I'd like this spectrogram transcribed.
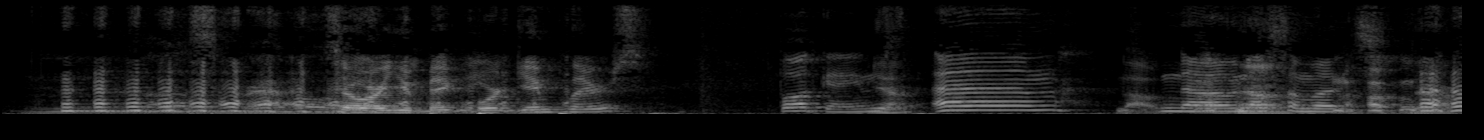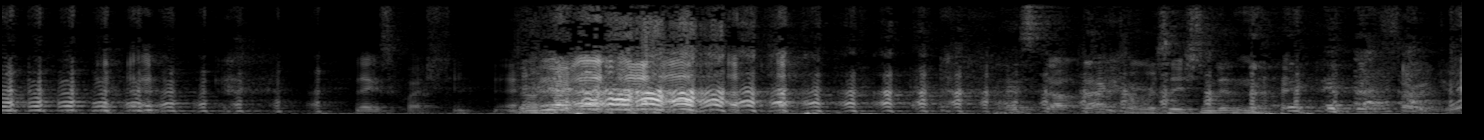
Oh, So, are you big board game players? Board games. Yeah. Um, No. no, No. not so much. No. Next question. I stopped that conversation, didn't I? Sorry, John.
